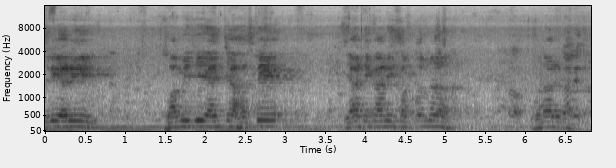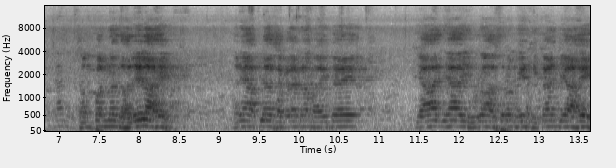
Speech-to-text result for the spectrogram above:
श्रीहरी स्वामीजी यांच्या हस्ते या ठिकाणी संपन्न होणार संपन्न झालेला आहे. आणि आपल्या सगळ्यांना माहीत आहे की आज या युवा आश्रम हे ठिकाण जे आहे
